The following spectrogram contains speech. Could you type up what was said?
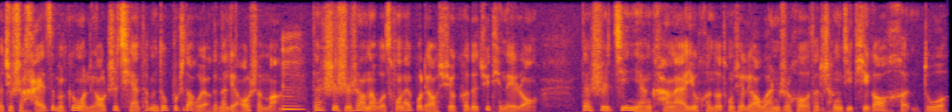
呃，就是孩子们跟我聊之前，他们都不知道我要跟他聊什么。嗯但事实上呢，我从来不聊学科的具体内容。但是今年看来，有很多同学聊完之后，他的成绩提高很多。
